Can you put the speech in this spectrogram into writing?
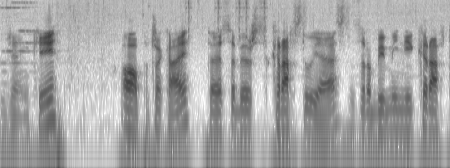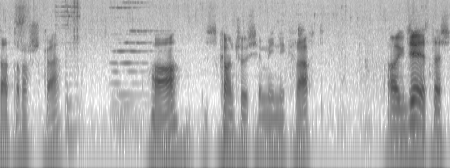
Dzięki. O, poczekaj. To ja sobie już skraftuję. Zrobię mini crafta troszkę. O, skończył się mini craft. O, gdzie jesteś?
